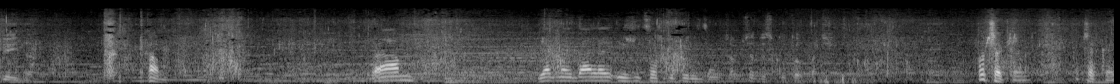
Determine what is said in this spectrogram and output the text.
Gdzie idę? Tam. Tam. Jak najdalej i rzucasz kukurydzą. Trzeba przedyskutować. Poczekaj, poczekaj,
